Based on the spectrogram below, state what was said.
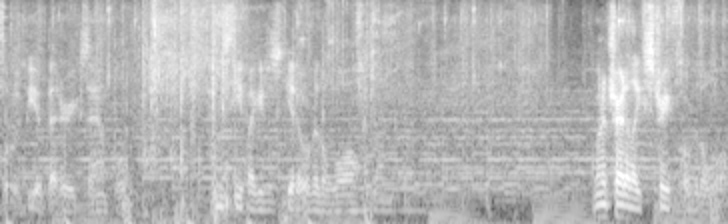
What would be a better example? Let me see if I could just get over the wall. I'm gonna try to like strafe over the wall.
